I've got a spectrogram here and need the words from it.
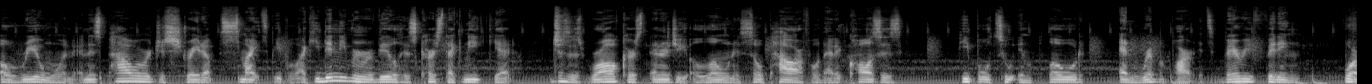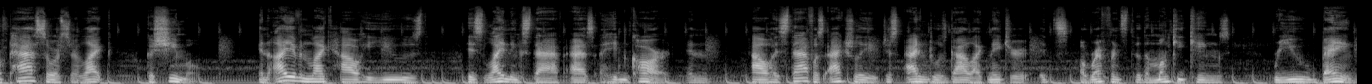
a real one and his power just straight up smites people. Like he didn't even reveal his curse technique yet. Just his raw cursed energy alone is so powerful that it causes people to implode and rip apart. It's very fitting for a past sorcerer like Kashimo. And I even like how he used his lightning staff as a hidden card and how his staff was actually just adding to his godlike nature. It's a reference to the Monkey King's Ryu Bang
